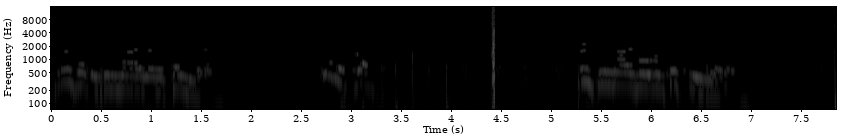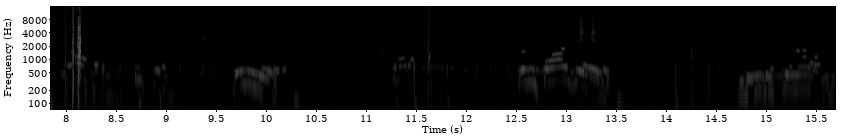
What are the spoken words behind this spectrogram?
You don't have to be my other pastor. Brilliant. Thinking I have over 50 years. Anyway. 25 years. You need to sit out.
